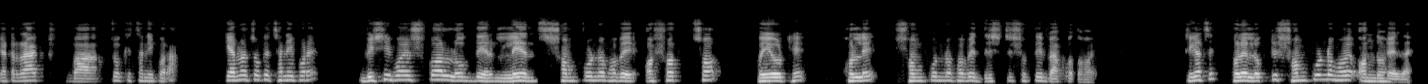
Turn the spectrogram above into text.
ক্যাটারাক্ট বা চোখে ছানি পড়া। কেন চোখে ছানি পড়ে? বেশি বয়স্ক লোকদের লেন্স সম্পূর্ণভাবে অস্বচ্ছ হয়ে ওঠে ফলে সম্পূর্ণভাবে দৃষ্টিশক্তি ব্যাহত হয়। ঠিক আছে? ফলে লোকটি সম্পূর্ণভাবে অন্ধ হয়ে যায়।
